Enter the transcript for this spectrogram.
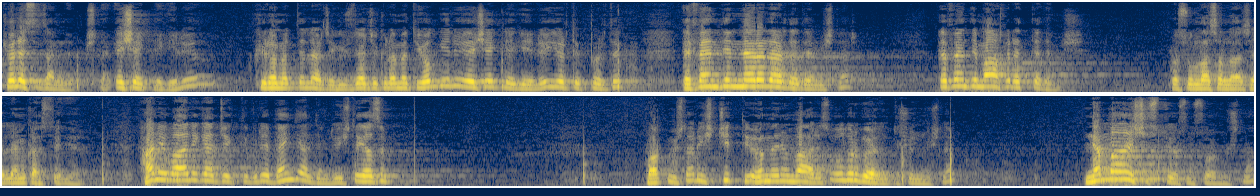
kölesi zannetmişler. Eşekle geliyor. Kilometrelerce, yüzlerce kilometre yol geliyor. Eşekle geliyor. Yırtık pırtık. Efendin nerelerde demişler. Efendim ahirette demiş. Resulullah sallallahu aleyhi ve sellem'i kastediyor. Hani vali gelecekti buraya ben geldim diyor. İşte yazım. Bakmışlar iş ciddi. Ömer'in valisi olur böyle düşünmüşler. Ne maaş istiyorsun sormuşlar.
